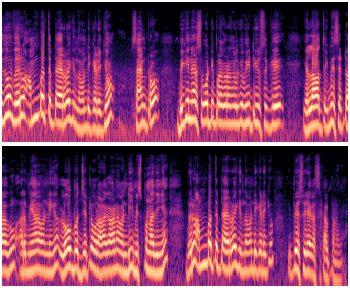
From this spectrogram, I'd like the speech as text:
இதுவும் வெறும் ஐம்பத்தெட்டாயிரம் ரூபாய்க்கு இந்த வண்டி கிடைக்கும். சாண்ட்ரோ பிகினர்ஸ் ஓட்டி பழகிறவங்களுக்கு வீட்டு யூஸுக்கு எல்லாத்துக்குமே செட் ஆகும். அருமையான வண்டிங்க. லோ பட்ஜெட்டில் ஒரு அழகான வண்டி மிஸ் பண்ணாதீங்க. வெறும் ஐம்பத்தெட்டாயிரம் ரூபாய்க்கு இந்த வண்டி கிடைக்கும். இப்போயே சூர்யா காசு கால் பண்ணுங்கள்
